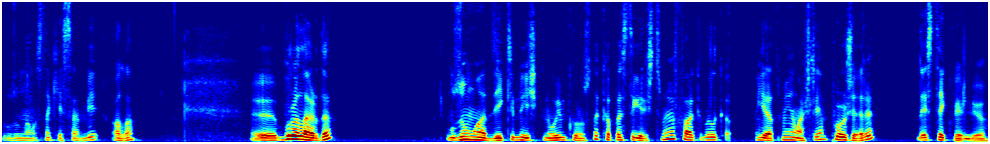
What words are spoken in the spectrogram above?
uzunlamasına kesen bir alan. E, buralarda uzun vadeli iklim değişikliğine uyum konusunda kapasite geliştirme ve farkındalık yaratmayı amaçlayan projelere destek veriliyor.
